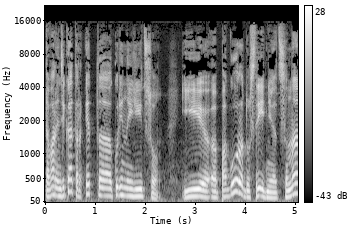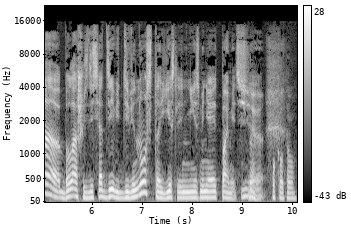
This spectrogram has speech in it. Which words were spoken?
товар-индикатор – это куриное яйцо. И э, по городу средняя цена была 69,90, если не изменяет память. Да, около того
